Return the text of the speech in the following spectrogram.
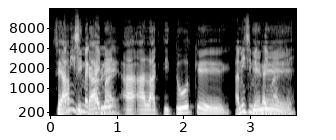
sea aplicable a, la actitud que, a mí sí tiene, me cae ¿eh?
